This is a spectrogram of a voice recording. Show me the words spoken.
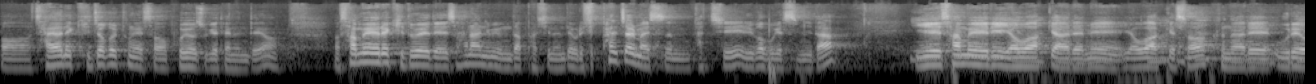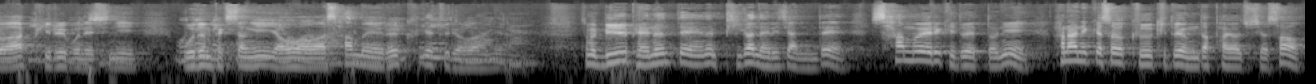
어, 자연의 기적을 통해서 보여주게 되는데요. 어, 사무엘의 기도에 대해서 하나님이 응답하시는데 우리 18절 말씀 같이 읽어보겠습니다. 이에 사무엘이 여호와께 아뢰매 여호와께서 그날에 우레와 비를 보내시니 모든 백성이 여호와와 사무엘을 크게 두려워하니라. 정말 밀 베는 때에는 비가 내리지 않는데 사무엘이 기도했더니 하나님께서 그 기도에 응답하여 주셔서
